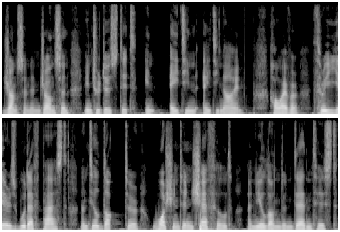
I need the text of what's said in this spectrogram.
Johnson & Johnson introduced it in 1889. However, three years would have passed until Dr. Washington Sheffield, a New London dentist,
